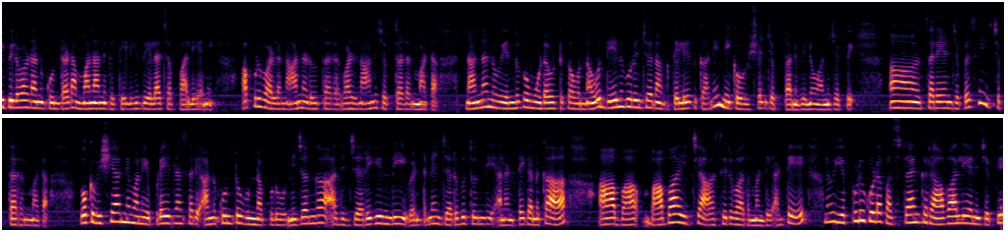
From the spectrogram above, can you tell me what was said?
ఈ పిల్లవాడు అనుకుంటాడు అమ్మ నాన్నకి తెలియదు ఎలా చెప్పాలి అని. అప్పుడు వాళ్ళ నాన్న అడుగుతారు వాళ్ళ నాన్న చెప్తాడనమాట నాన్న నువ్వు ఎందుకో మూడవుట్గా ఉన్నావు? దేని గురించో నాకు తెలియదు కానీ నీకు విషయం చెప్తాను విను అని చెప్పి సరే అని చెప్పేసి చెప్తారనమాట. ఒక విషయాన్ని మనం ఎప్పుడైనా సరే అనుకుంటూ ఉన్నప్పుడు నిజంగా అది జరిగింది వెంటనే జరుగుతుంది అని అంటే కనుక ఆ బా బాబా ఇచ్చే ఆశీర్వాదం అండి. అంటే నువ్వు ఎప్పుడు కూడా ఫస్ట్ ర్యాంక్ రావాలి అని చెప్పి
